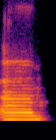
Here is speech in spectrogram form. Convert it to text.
Um,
